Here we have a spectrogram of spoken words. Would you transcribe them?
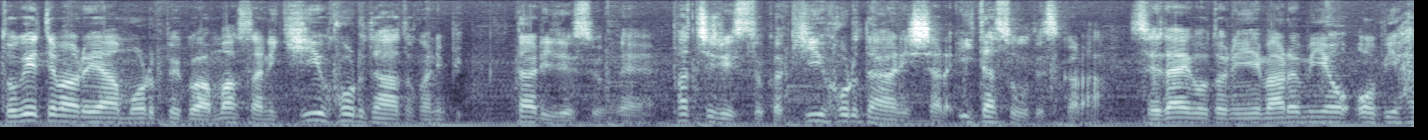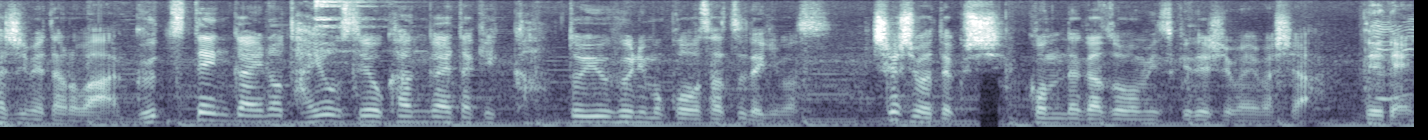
トゲテマルやモルペコはまさにキーホルダーとかにぴったりですよね。パチリスとかキーホルダーにしたら痛そうですから。世代ごとに丸みを帯び始めたのは、グッズ展開の多様性を考えた結果、という風にも考察できます。しかし私、こんな画像を見つけてしまいました。ででん。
